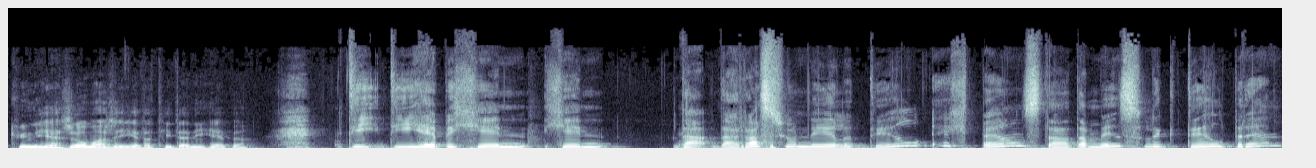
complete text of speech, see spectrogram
kun je zomaar zeggen dat die dat niet hebben? Die, die hebben geen, geen dat, dat rationele deel echt bij ons, dat, dat menselijk deelbrein,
